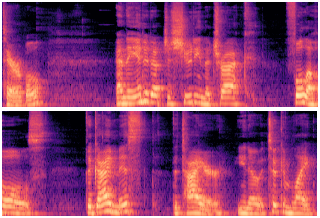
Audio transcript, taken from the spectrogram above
terrible. And they ended up just shooting the truck full of holes. The guy missed the tire. You know, it took him like,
